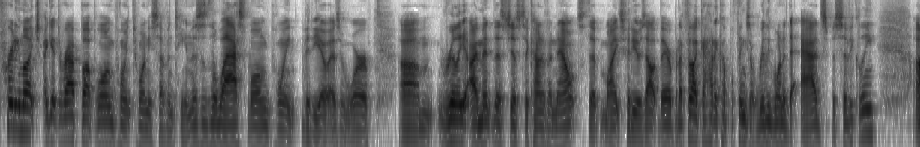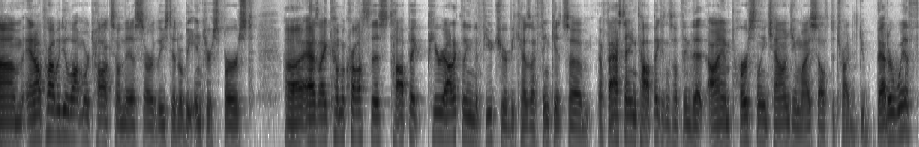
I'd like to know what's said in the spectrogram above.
pretty much I get to wrap up Longpoint 2017. This is the last Longpoint video, as it were. Um, really, I meant this just to kind of announce that Mike's video is out there, but I feel like I had a couple things I really wanted to add specifically. Um, and I'll probably do a lot more talks on this, or at least it'll be interspersed uh, as I come across this topic periodically in the future because I think it's a, a, fascinating topic and something that I am personally challenging myself to try to do better with,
